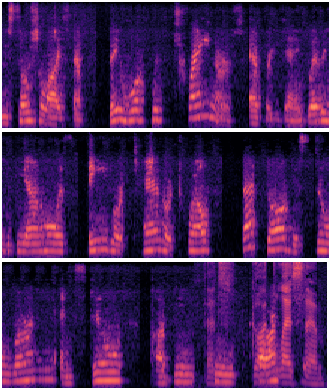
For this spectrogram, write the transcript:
we socialize them. They work with trainers every day, whether the animal is 8 or 10 or 12. That dog is still learning and still uh, being, That's, being God bless them.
